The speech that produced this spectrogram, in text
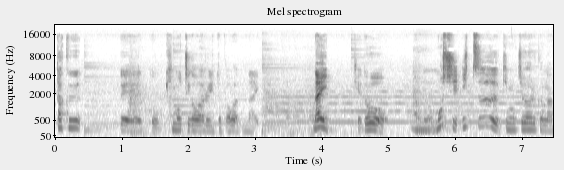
全く、えー、と気持ちが悪いとかはない。ないけどあの、うん。もしいつ気持ち悪くなっ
